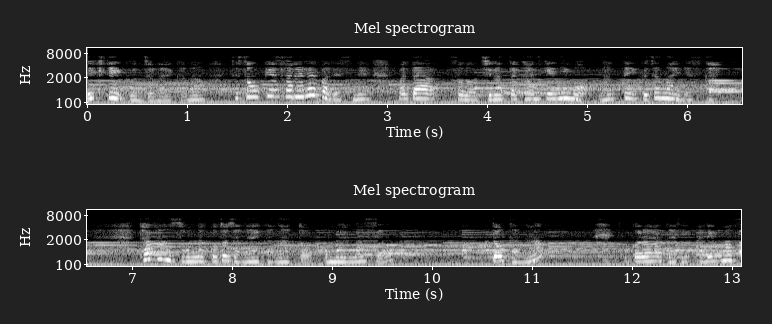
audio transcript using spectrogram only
できていくんじゃないかな。で尊敬されればですねまたその違った関係にもなっていくじゃないですか。多分そんなことじゃないかなと思いますよ。どうかな？心当たりありますか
